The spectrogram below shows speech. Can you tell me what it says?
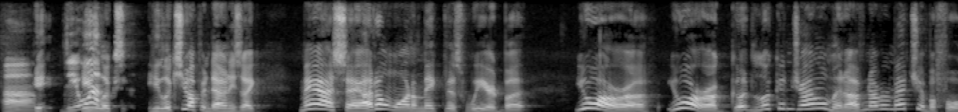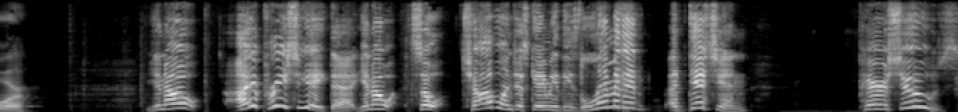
Um, He, do you he looks he looks you up and down. He's like, "May I say, I don't want to make this weird, but you are a you are a good looking gentleman. I've never met you before." You know, I appreciate that. You know, so Choblin just gave me these limited edition pair of shoes.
